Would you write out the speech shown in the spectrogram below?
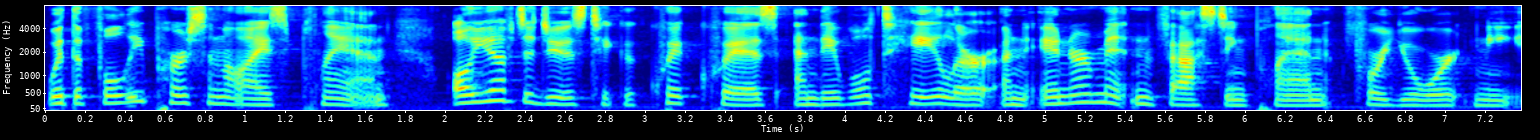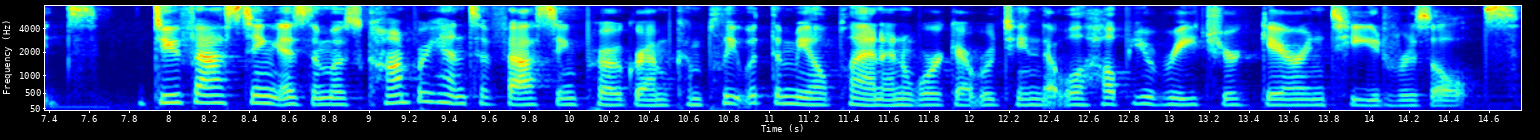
With a fully personalized plan, all you have to do is take a quick quiz and they will tailor an intermittent fasting plan for your needs. DoFasting is the most comprehensive fasting program, complete with the meal plan and workout routine that will help you reach your guaranteed results.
